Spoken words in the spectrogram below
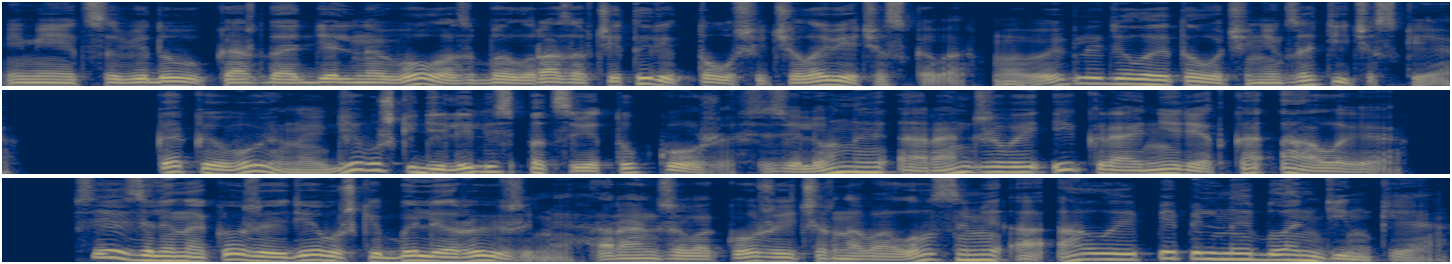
Имеется в виду, каждый отдельный волос был раза в четыре толще человеческого. Выглядело это очень экзотически. Как и воины, девушки делились по цвету кожи – зеленые, оранжевые и крайне редко алые. Все зеленокожие девушки были рыжими, оранжево-кожие черноволосыми, а алые – пепельные блондинки.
